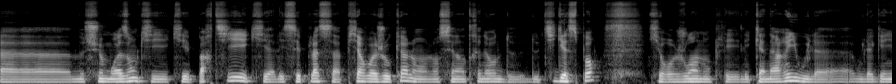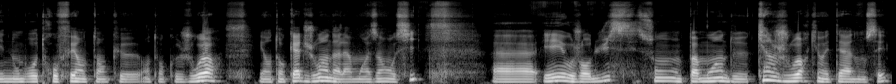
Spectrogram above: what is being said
Euh, Monsieur Moison qui, est parti et qui a laissé place à Pierre Wajoka, l'ancien entraîneur de, Tigasport, qui rejoint donc les, Canaries où il, a, où il a gagné de nombreux trophées en tant que, en tant que joueur et en tant qu'adjoint la Moisan aussi. Euh, et aujourd'hui, ce sont pas moins de 15 joueurs qui ont été annoncés.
